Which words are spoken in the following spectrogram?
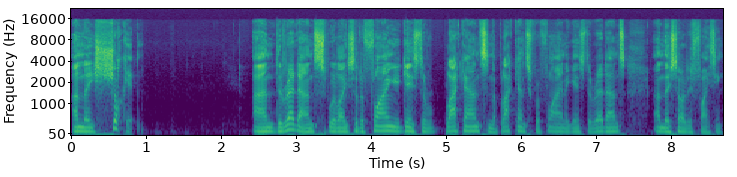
and they shook it. And the red ants were like sort of flying against the black ants, and the black ants were flying against the red ants, and they started fighting.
